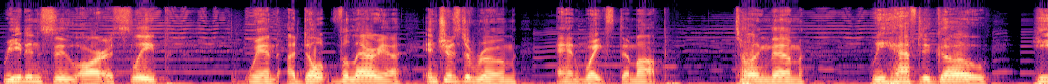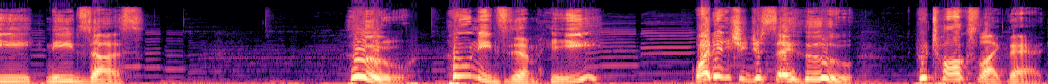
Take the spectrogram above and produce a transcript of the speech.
Reed and Sue are asleep when adult Valeria enters the room and wakes them up, telling them, We have to go. He needs us. Who? Who needs them? He? Why didn't she just say who? Who talks like that?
